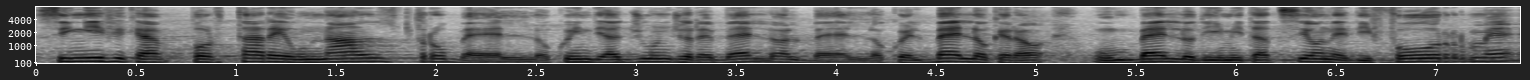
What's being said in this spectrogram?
significa portare un altro bello, quindi aggiungere bello al bello, quel bello che era un bello di imitazione di forme,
